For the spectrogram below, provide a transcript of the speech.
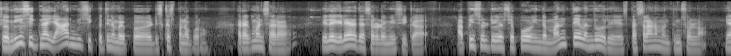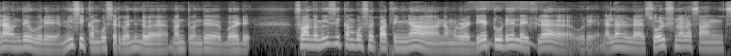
ஸோ மியூசிக்னா யார் மியூசிக் பற்றி நம்ம இப்போ டிஸ்கஸ் பண்ண போகிறோம் ரஹ்மான் சாரா இல்லை இளையராஜா சாரோட மியூசிக்கா அப்படின்னு சொல்லிட்டு யோசிச்சப்போ இந்த மந்த்தே வந்து ஒரு ஸ்பெஷலான மந்த்துன்னு சொல்லலாம். ஏன்னா வந்து ஒரு மியூசிக் கம்போசருக்கு வந்து இந்த மந்த் வந்து பர்த்டே ஸோ அந்த மியூசிக் கம்போசர் பார்த்தீங்கன்னா நம்மளோட டே டு டே லைஃப்பில் ஒரு நல்ல நல்ல சோல்ஃபுனால சாங்ஸ்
